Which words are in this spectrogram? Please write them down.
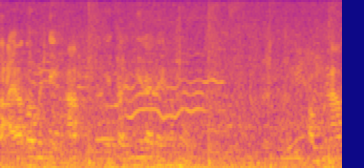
สายออโตเมติกครับเอเจนต์ที่ได้เลยครับผมขอบคุณครับ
